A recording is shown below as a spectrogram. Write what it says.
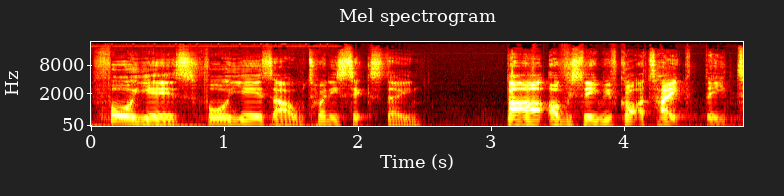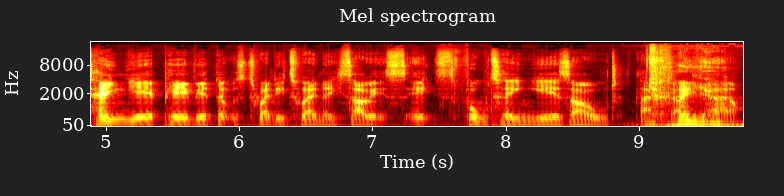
Four years, four years old, 2016. But obviously, we've got to take the 10 year period that was 2020. So it's it's 14 years old. That Yeah. now.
